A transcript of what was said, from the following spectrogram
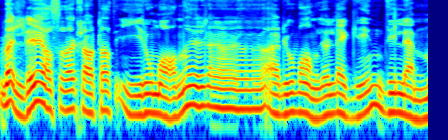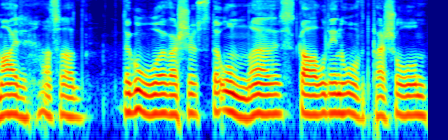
Veldig. altså Det er klart at i romaner uh, er det jo vanlig å legge inn dilemmaer. Altså det gode versus det onde. Skal din hovedperson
